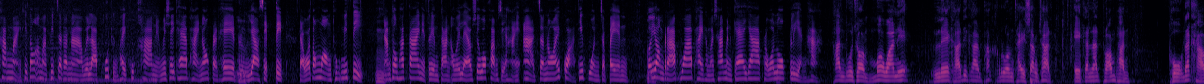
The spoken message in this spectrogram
คามใหม่ที่ต้องเอามาพิจารณา เวลาพูดถึงภัยคุกคามเนี่ยไม่ใช่แค่ภายนอกประเทศหรือยาเสพติด แต่ว่าต้องมองทุกมิติ น้ำท่วมภาคใต้เนี่ยเตรียมการเอาไว้แล้ว เชื่อว่าความเสียหายอาจจะน้อยกว่าที่ควรจะเป็น ก็ยอมรับว่าภัยธรรมชาติมันแก้ยาก เพราะว่าโลกเปลี่ยนค่ะ ท่านผู้ชมเมื่อวานนี้ เลขาธิการพักรวมไทยสร้างชาติ เอกนัทพร้อมพันธ์ถูกนักข่าว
